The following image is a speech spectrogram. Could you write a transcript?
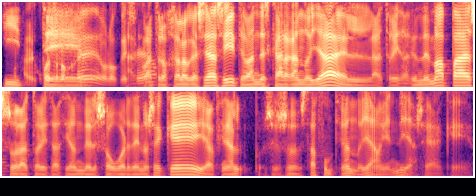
Y Al te, 4G o lo que al sea. 4G lo que sea, sí, te van descargando ya el- la actualización de mapas o la actualización del software de no sé qué y al final, pues eso está funcionando ya hoy en día, o sea que...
